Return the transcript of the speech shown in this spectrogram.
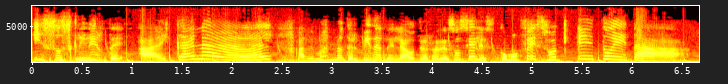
y suscribirte al canal. Además no te olvides de las otras redes sociales como Facebook y Twitter.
